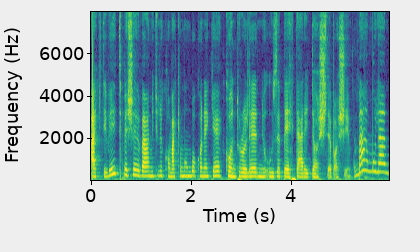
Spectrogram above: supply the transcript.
activate بشه و می‌تونه کمکمون بکنه که کنترل نعوظ بهتری داشته باشیم. معمولا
